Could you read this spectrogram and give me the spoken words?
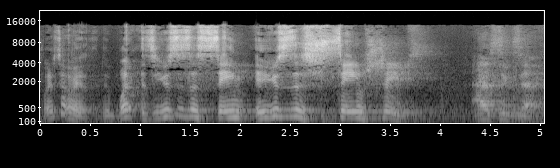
What are you talking about? What? It uses the same. It uses the same shapes as zigzag.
